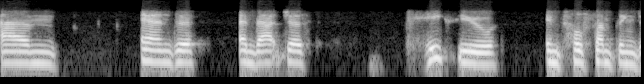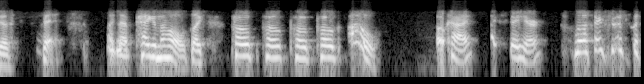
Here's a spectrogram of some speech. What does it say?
Um, and, uh, and that just takes you until something just fits like that peg in the hole. It's like poke, poke, poke, poke. Oh, okay, I stay here. like this,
